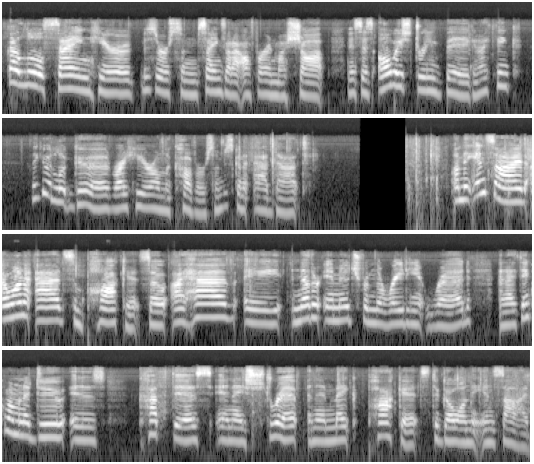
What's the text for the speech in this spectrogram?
I've got a little saying here. These are some sayings that I offer in my shop. And it says, always dream big. And I think, I think it would look good right here on the cover. So I'm just going to add that. On the inside, I want to add some pockets. So I have a another image from the Radiant Red. And I think what I'm going to do is cut this in a strip and then make pockets to go on the inside.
